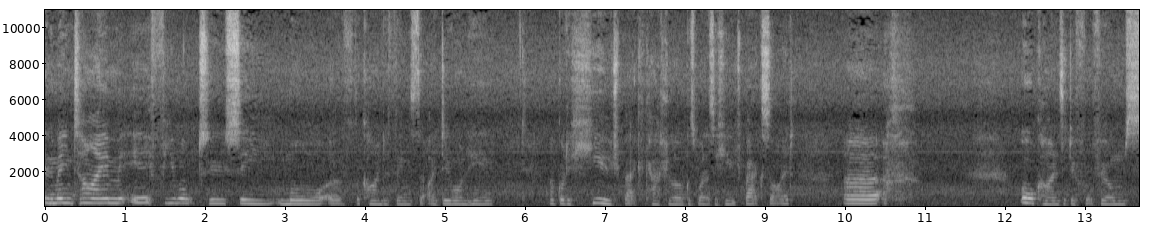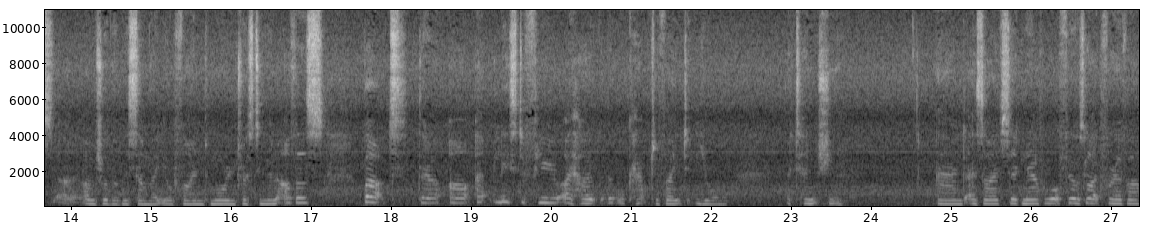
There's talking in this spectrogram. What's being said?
In the meantime, if you want to see more of the kind of things that I do on here, I've got a huge back catalogue as well as a huge backside. Uh, all kinds of different films. Uh, I'm sure there'll be some that you'll find more interesting than others, but there are at least a few I hope that will captivate your attention. And as I've said now for what feels like forever,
